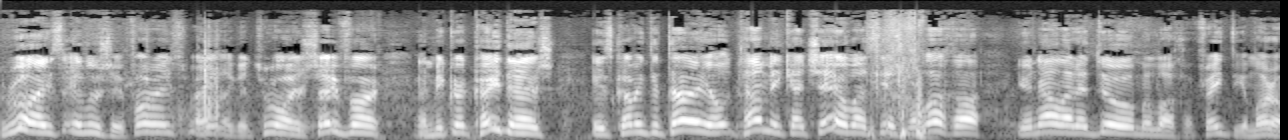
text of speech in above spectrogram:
Truah is Elu Sheforis, right? Like a Truah is Shefor, and Mikra Kodesh is coming to tell you, tell me, Kacheo Vasiyas Malacha, you're not allowed to do Malacha. Right? The Gemara,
